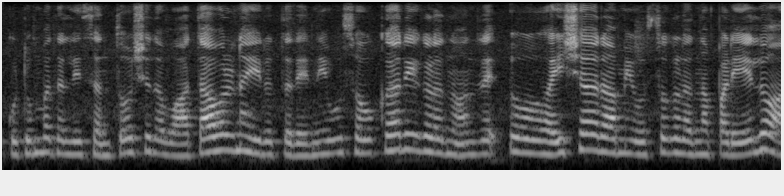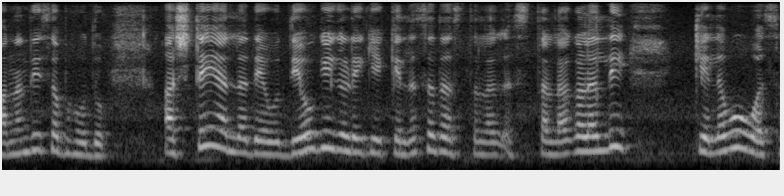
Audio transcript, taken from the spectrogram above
ಕುಟುಂಬದಲ್ಲಿ ಸಂತೋಷದ ವಾತಾವರಣ ಇರುತ್ತದೆ. ನೀವು ಸೌಕರ್ಯಗಳನ್ನು ಅಂದರೆ ಐಷಾರಾಮಿ ವಸ್ತುಗಳನ್ನು ಪಡೆಯಲು ಆನಂದಿಸಬಹುದು. ಅಷ್ಟೇ ಅಲ್ಲದೆ ಉದ್ಯೋಗಿಗಳಿಗೆ ಕೆಲಸದ ಸ್ಥಳ, ಸ್ಥಳಗಳಲ್ಲಿ ಕೆಲವು ಹೊಸ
